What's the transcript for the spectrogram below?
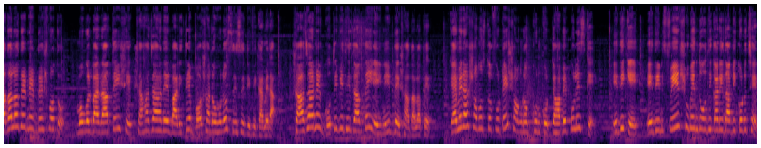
আদালতের নির্দেশ মতো মঙ্গলবার রাতেই শেখ শাহজাহানের বাড়িতে বসানো হলো সিসিটিভি ক্যামেরা। শাহজাহানের গতিবিধি জানতেই এই নির্দেশ আদালতের। ক্যামেরার সমস্ত ফুটেজ সংরক্ষণ করতে হবে পুলিশকে। এদিকে, এদিন ফের শুভেন্দু অধিকারী দাবি করেছেন,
